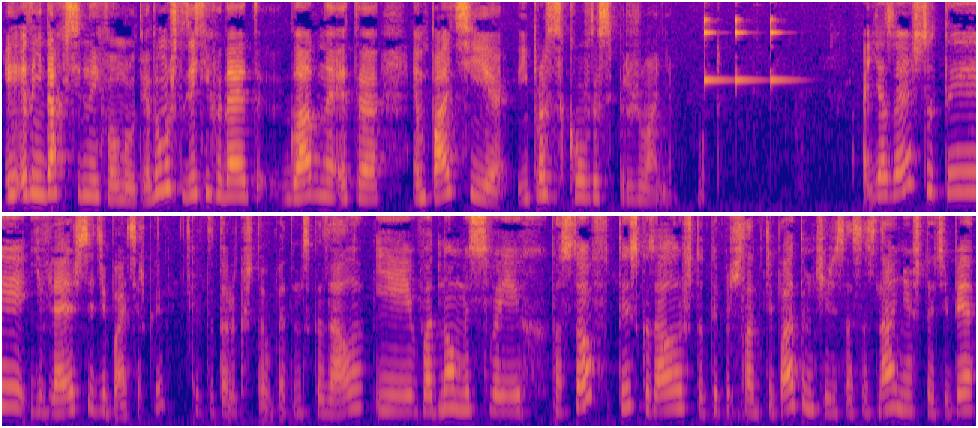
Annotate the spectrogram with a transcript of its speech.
это не так сильно их волнует. Я думаю, что здесь не хватает, главное, это эмпатии и просто какого-то сопереживания. Вот. Я знаю, что ты являешься дебатеркой, как ты только что об этом сказала. И в одном из своих постов ты сказала, что ты пришла к дебатам через осознание, что тебе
